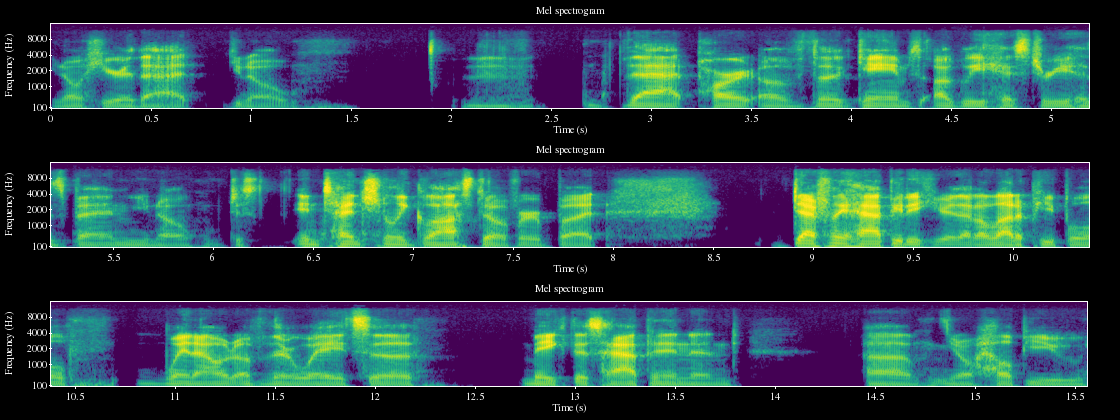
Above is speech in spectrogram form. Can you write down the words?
you know hear that you know that part of the game's ugly history has been, you know, just intentionally glossed over. But definitely happy to hear that a lot of people went out of their way to make this happen and, um, you know, help you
